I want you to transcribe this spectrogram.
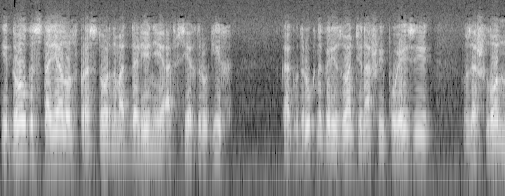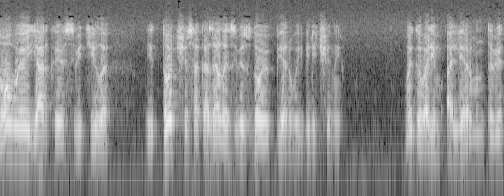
и долго стоял он в просторном отдалении от всех других, как вдруг на горизонте нашей поэзии взошло новое яркое светило и тотчас оказалось звездою первой величины. Мы говорим о Лермонтове,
